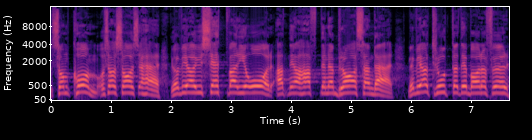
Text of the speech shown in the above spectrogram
som kom och så sa så här, ja vi har ju sett varje år att ni har haft den här brasan där, men vi har trott att det är bara för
